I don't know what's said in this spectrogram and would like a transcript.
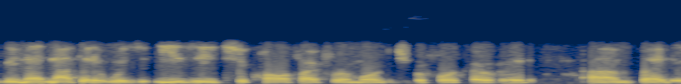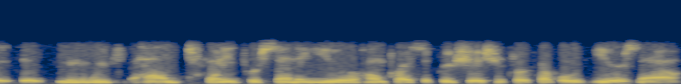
I mean, not that it was easy to qualify for a mortgage before COVID, um, but I mean, we've had 20% a year home price appreciation for a couple of years now.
